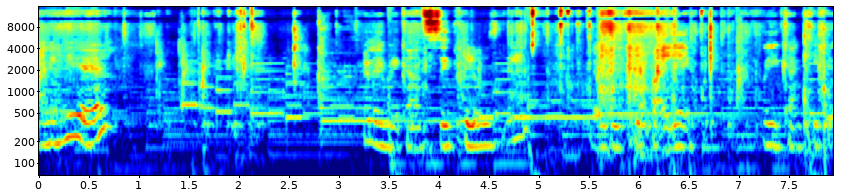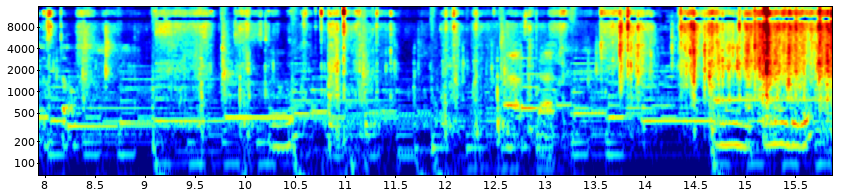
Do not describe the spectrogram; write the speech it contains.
And here if you can see closely there's a paper here where you can keep your stuff. So that's that. And then the handle extra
